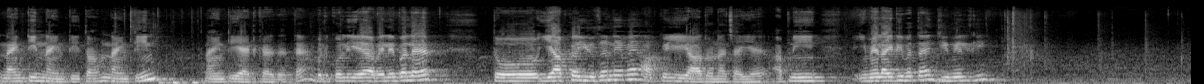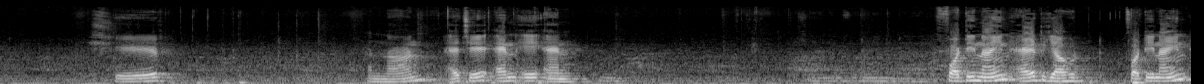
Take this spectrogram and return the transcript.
नाइनटीन नाइनटी तो हम नाइनटीन 90 ऐड कर देते हैं। बिल्कुल ये अवेलेबल है। तो ये आपका यूज़र नेम है, आपको ये याद होना चाहिए। अपनी ईमेल आईडी बताएँ, जीमेल की। Sher Hannan H A N A N forty nine at Yahoo, forty nine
